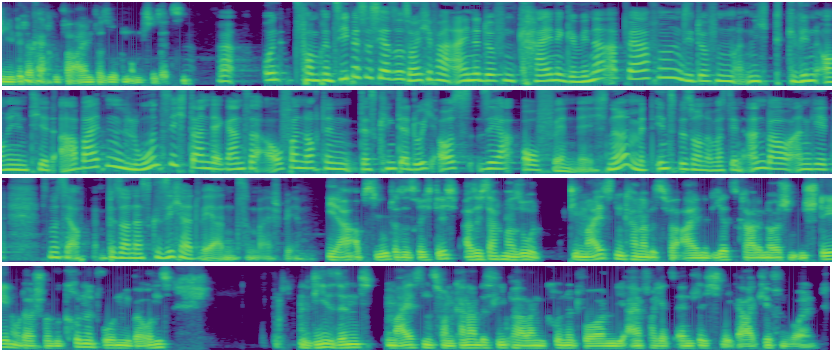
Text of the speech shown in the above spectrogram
die wir okay. dann auch im Verein versuchen umzusetzen. Ja. Und vom Prinzip ist es ja so, solche Vereine dürfen keine Gewinne abwerfen, sie dürfen nicht gewinnorientiert arbeiten. Lohnt sich dann der ganze Aufwand noch, denn das klingt ja durchaus sehr aufwendig, ne? Mit insbesondere was den Anbau angeht. Es muss ja auch besonders gesichert werden, zum Beispiel. Ja, absolut, das ist richtig. Also ich sag mal so, die meisten Cannabis-Vereine, die jetzt gerade in Deutschland entstehen oder schon gegründet wurden, wie bei uns, die sind meistens von Cannabis-Liebhabern gegründet worden, die einfach jetzt endlich legal kiffen wollen.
